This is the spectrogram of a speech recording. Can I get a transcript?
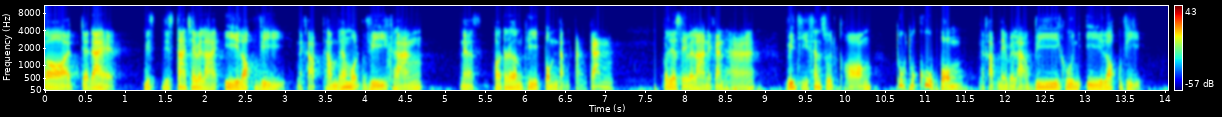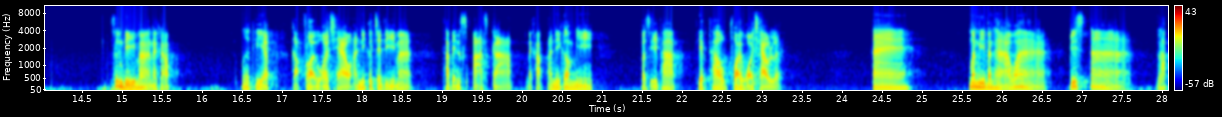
ก็จะได้ดิสตาใช้เวลา e log v นะครับทำทั้งหมด v ครั้งนะเพราะเริ่มที่ปมต่างๆกัน ก็จะเสียเวลาในการหาวิธีสั้นสุดของทุกๆ คู่ปมนะครับในเวลา v คูณ e log v ซึ่งดีมากนะครับ เมื่อเทียบกับ Floyd Warshall อันนี้ก็จะดีมาก ถ้าเป็น sparse graph นะครับ อันนี้ก็มี ประสิทธิภาพเทียบเท่า Floyd Warshall เลย แต่มันมีปัญหาว่า d i s t a รับ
